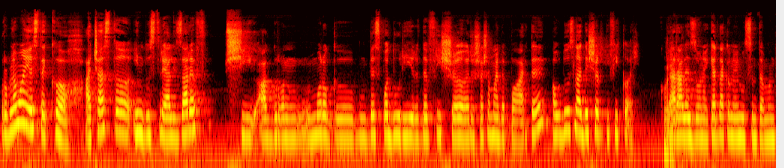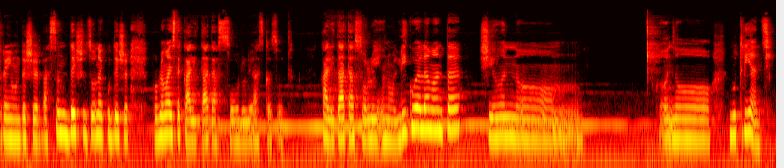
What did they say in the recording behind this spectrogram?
Problema este că această industrializare f- și agro, mă rog, despăduriri, defrișări și așa mai departe au dus la deșertificări. Corect. Chiar ale zonei, chiar dacă noi nu suntem între ei un deșert, dar sunt deș- zone cu deșert. Problema este calitatea solului a scăzut. Calitatea solului în oligoelemente și în, uh, în uh, nutrienți.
